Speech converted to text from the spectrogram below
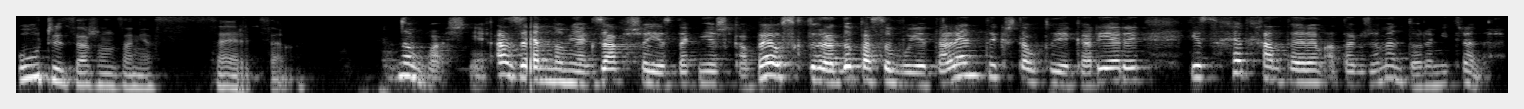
uczy zarządzania sercem. No właśnie, a ze mną jak zawsze jest Agnieszka Bełs, która dopasowuje talenty, kształtuje kariery, jest headhunterem, a także mentorem i trenerem.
